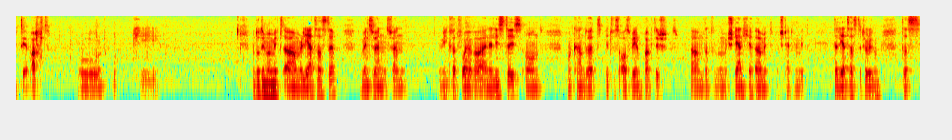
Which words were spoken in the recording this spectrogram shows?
UTF-8 und okay. Man tut immer mit ähm, Leertaste, wenn so ein, so ein wie gerade vorher war, eine Liste ist und man kann dort etwas auswählen praktisch, ähm, dann tut man mit Sternchen, äh, mit, mit Sternchen, mit der Leertaste, Entschuldigung, das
